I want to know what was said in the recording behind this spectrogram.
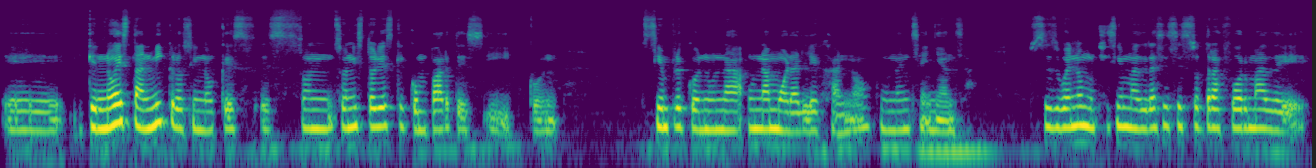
que no es tan micro, sino que es, son, son historias que compartes y con siempre con una, una moraleja, ¿no? Con una enseñanza. Entonces, bueno, muchísimas gracias. Es otra forma de,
